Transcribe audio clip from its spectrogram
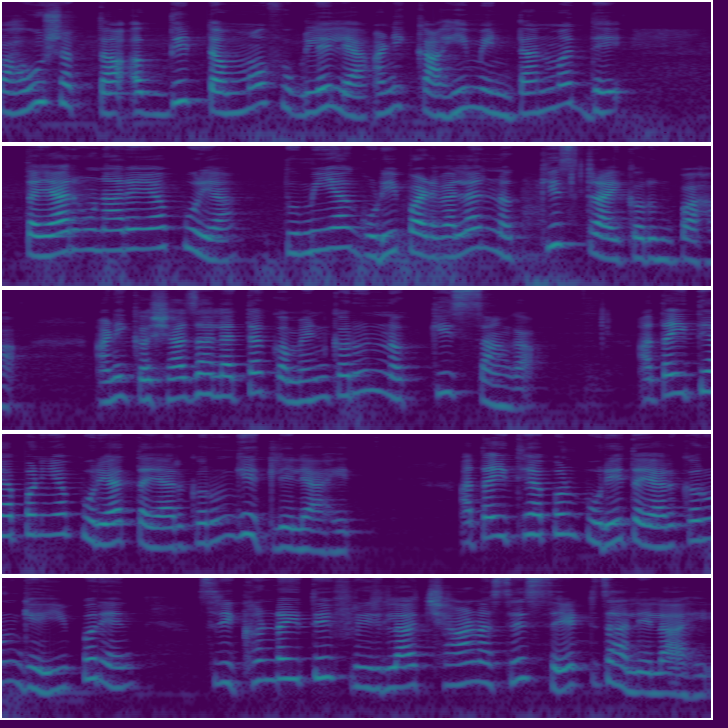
पाहू शकता अगदी टम्म फुगलेल्या आणि काही मिनिटांमध्ये तयार होणाऱ्या या पुऱ्या तुम्ही या गुढीपाडव्याला नक्कीच ट्राय करून पहा आणि कशा झाल्या त्या कमेंट करून नक्कीच सांगा. आता इथे आपण या पुऱ्या तयार करून घेतलेल्या आहेत. आता इथे आपण पुरे तयार करून घेईपर्यंत श्रीखंड इथे फ्रीजला छान असे सेट झालेला आहे.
